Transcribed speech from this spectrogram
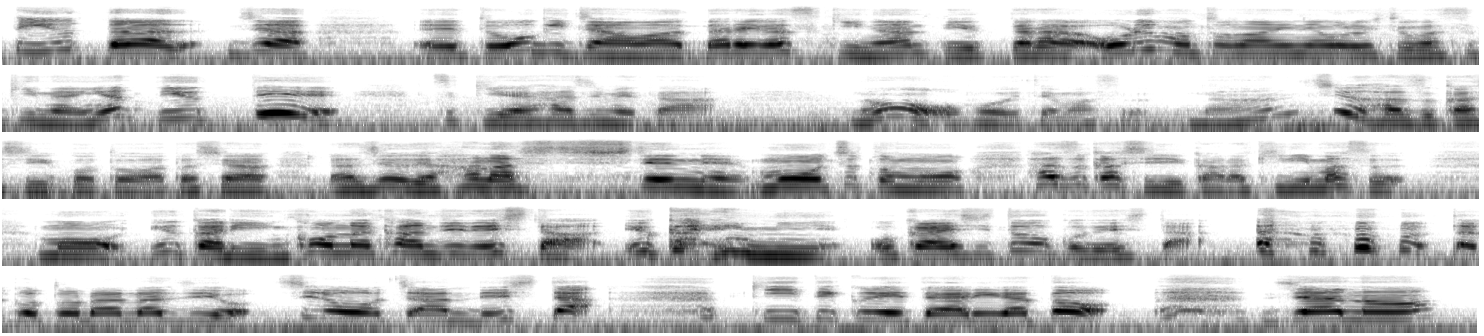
って言ったら、じゃあ、えっ、ー、と、おぎちゃんは誰が好きなんて言ったら、俺も隣におる人が好きなんやって言って、付き合い始めた。のを覚えてます。なんちゅう恥ずかしいことを私はラジオで話してんねん。もうちょっともう恥ずかしいから切ります。もうゆかりんこんな感じでした。ゆかりんにお返しトークでした。タコトララジオ、シローちゃんでした。聞いてくれてありがとう。じゃあの。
